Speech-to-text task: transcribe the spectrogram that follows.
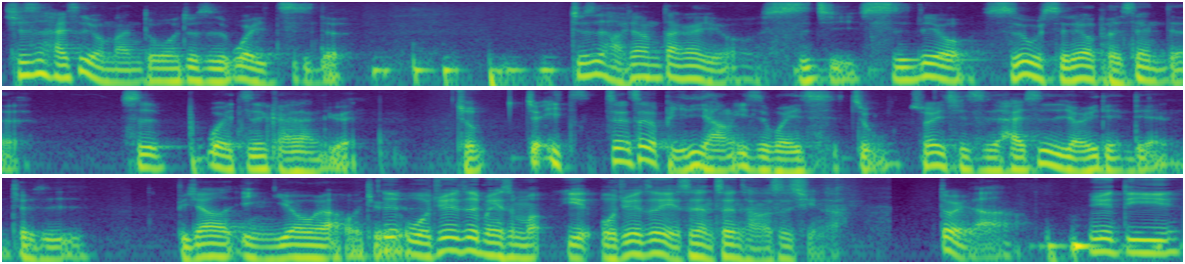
其实还是有蛮多就是未知的，就是好像大概有十几、十六、十五、十六 percent 的是未知感染源，就就一直这个这个比例好像一直维持住，所以其实还是有一点点就是。比较隐忧啦，我觉得。我觉得这没什么，也我觉得这也是很正常的事情啊。对啦，因为第一，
